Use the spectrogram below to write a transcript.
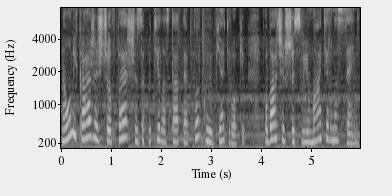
Наомі каже, що вперше захотіла стати акторкою 5 років, побачивши свою матір на сцені.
